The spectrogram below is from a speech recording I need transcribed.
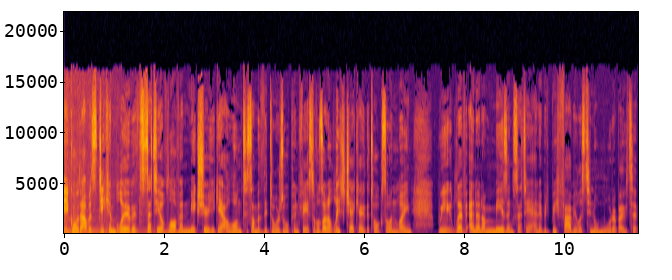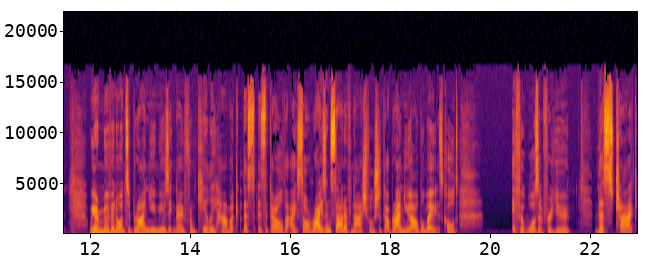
There you go. That was Deacon Blue with City of Love, and make sure you get along to some of the Doors Open festivals, or at least check out the talks online. We live in an amazing city, and it would be fabulous to know more about it. We are moving on to brand new music now from Kaylee Hammack. This is the girl that I saw, rising star of Nashville. She's got a brand new album out. It's called If It Wasn't for You. This track,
